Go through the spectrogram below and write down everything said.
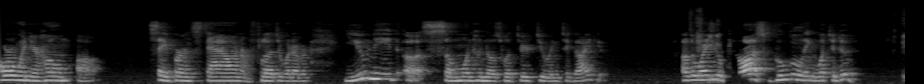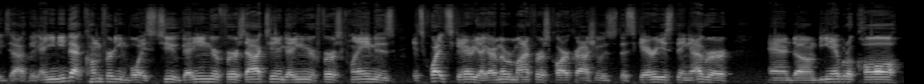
Or when your home, uh, say, burns down or floods or whatever, you need uh, someone who knows what they're doing to guide you. Otherwise, you- you'll be lost Googling what to do. Exactly. And you need that comforting voice too. Getting in your first accident, getting in your first claim is it's quite scary. Like I remember my first car crash, it was the scariest thing ever. And um, being able to call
